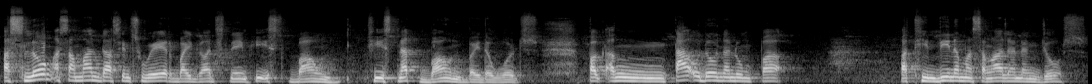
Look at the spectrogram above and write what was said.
as long as a man doesn't swear by God's name, he is bound. He is not bound by the words. Pag ang tao daw nanumpa at hindi naman sa ngalan ng Diyos,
